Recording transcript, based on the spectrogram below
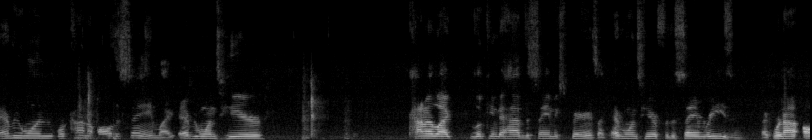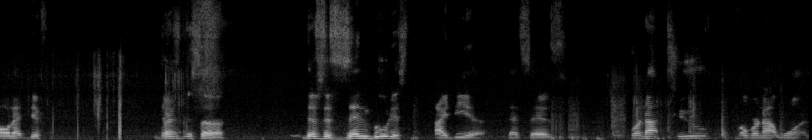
everyone, we're kind of all the same. Like everyone's here kind of like looking to have the same experience. Like everyone's here for the same reason. Like we're not all that different. There's this uh there's this Zen Buddhist idea that says we're not two, but we're not one.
